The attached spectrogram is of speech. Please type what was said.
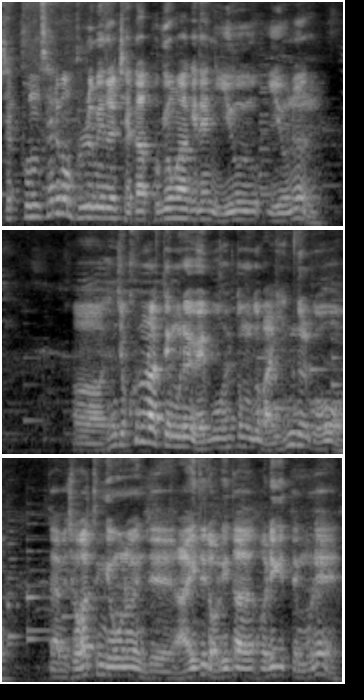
제품 세리번 블루맨을 제가 복용하게 된 이유, 이유는 어, 현재 코로나 때문에 외부 활동도 많이 힘들고 그 다음에 저 같은 경우는 이제 아이들이 어리다 어리기 때문에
